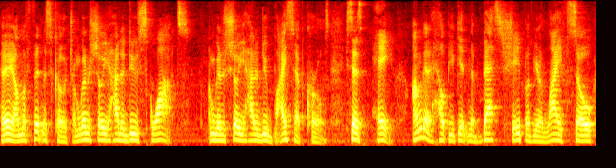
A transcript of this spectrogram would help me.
hey, I'm a fitness coach. I'm gonna show you how to do squats. I'm gonna show you how to do bicep curls. He says, hey, I'm gonna help you get in the best shape of your life so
